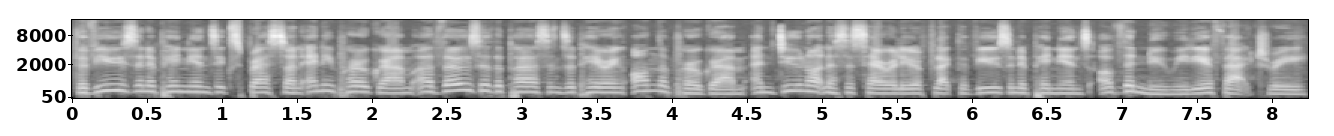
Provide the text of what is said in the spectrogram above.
The views and opinions expressed on any program are those of the persons appearing on the program and do not necessarily reflect the views and opinions of the New Media Factory.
